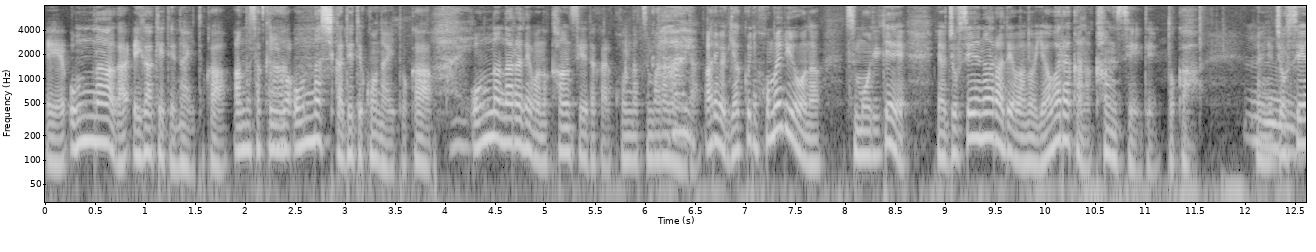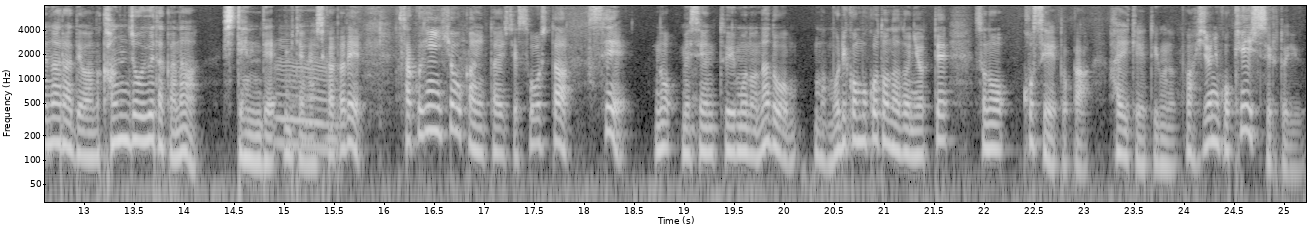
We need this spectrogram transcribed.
えー女が描けてないとかあの作品は女しか出てこないとかはい。女ならではの感性だからこんなつまらないんだ、はい。あるいは逆に褒めるようなつもりでいや女性ならではの柔らかな感性でとか、うん。女性ならではの感情豊かな視点でうん。みたいな仕方で、作品評価に対してそうした性の目線というものなどを、まあ、盛り込むことなどによってその個性とか背景というものを、まあ、非常にこう軽視するという、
